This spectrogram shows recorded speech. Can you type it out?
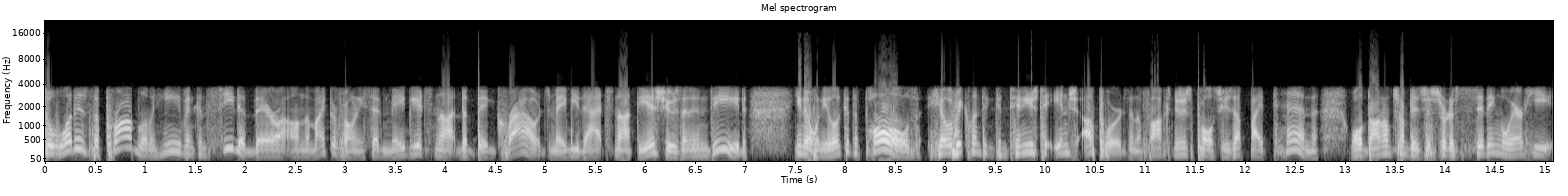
So what is the problem?" And he even conceded there on the microphone. He said, "Maybe it's not the big crowds. Maybe that's not the issues." And indeed, you know, when you look at the polls, Hillary Clinton continues to inch upwards. In a Fox News poll, she's up by 10, while Donald Trump is just sort of sitting where he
